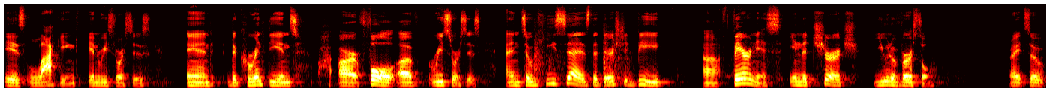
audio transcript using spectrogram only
is lacking in resources, and the Corinthians are full of resources. And so he says that there should be uh, fairness in the church universal. Right? So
